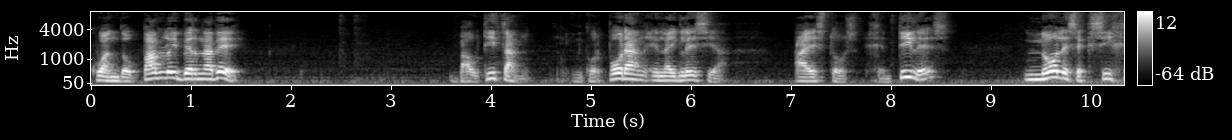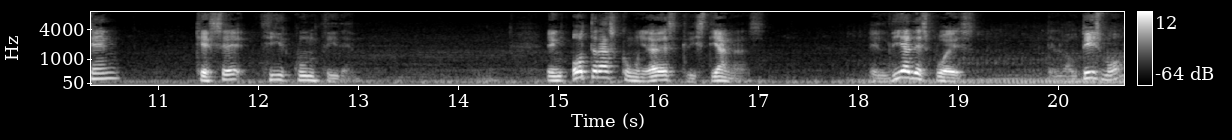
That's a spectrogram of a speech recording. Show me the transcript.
cuando Pablo y Bernabé bautizan, incorporan en la iglesia a estos gentiles, no les exigen que se circunciden. En otras comunidades cristianas, el día después del bautismo,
